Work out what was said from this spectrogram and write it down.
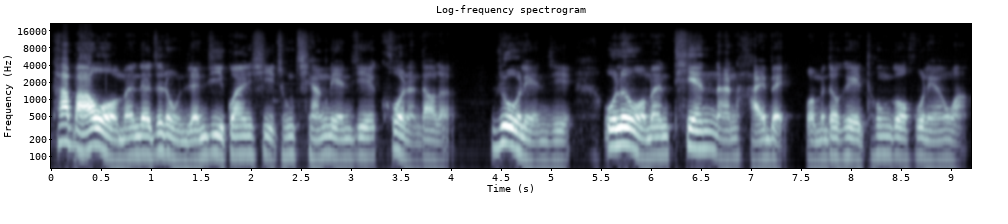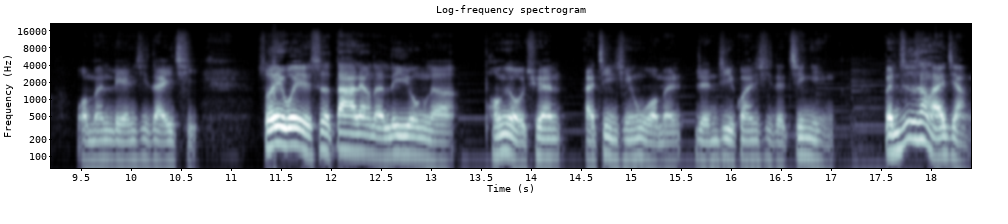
它把我们的这种人际关系从强连接扩展到了弱连接。无论我们天南海北，我们都可以通过互联网。我们联系在一起，所以我也是大量的利用了朋友圈来进行我们人际关系的经营。本质上来讲，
